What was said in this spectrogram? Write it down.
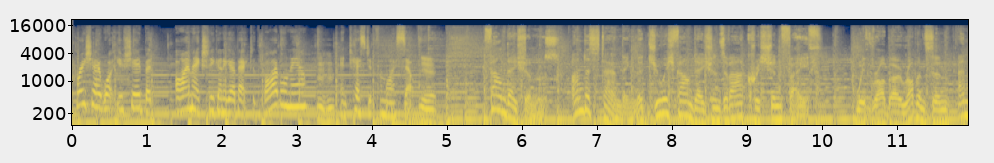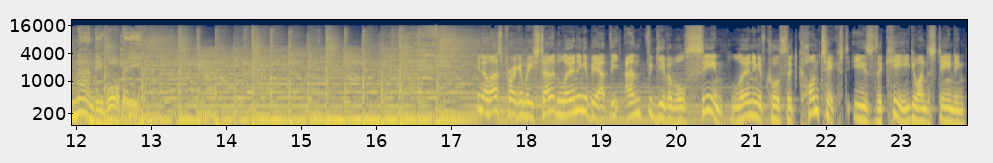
appreciate what you've shared, but I'm actually going to go back to the Bible now Mm-hmm. and test it for myself. Yeah. Foundations. Understanding the Jewish foundations of our Christian faith. With Robbo Robinson and Mandy Warby. In our last program, we started learning about the unforgivable sin. Learning, of course, that context is the key to understanding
